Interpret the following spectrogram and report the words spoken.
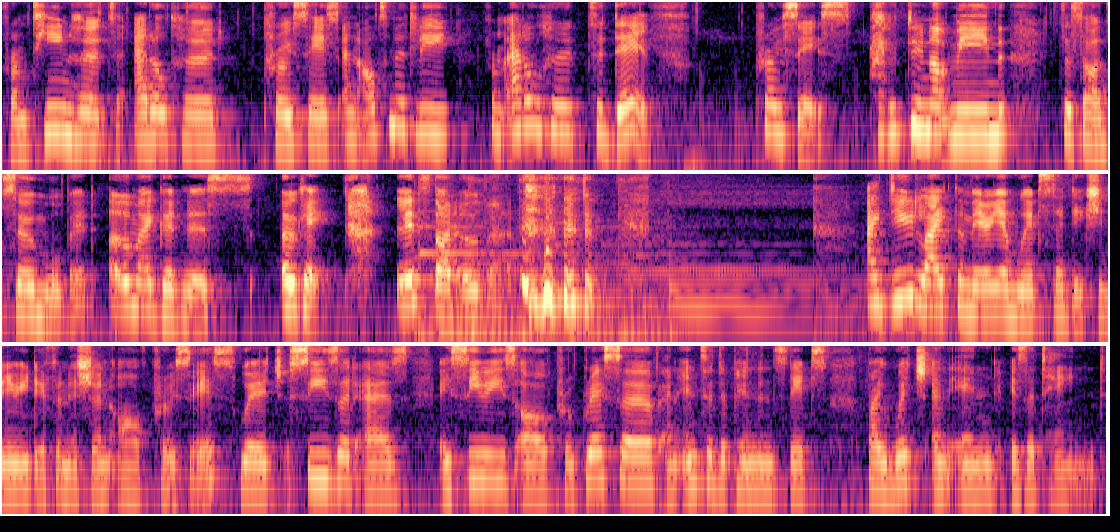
from teenhood to adulthood, process, and ultimately from adulthood to death process. I do not mean to sound so morbid. Oh my goodness. Okay, let's start over. I do like the Merriam Webster Dictionary definition of process, which sees it as a series of progressive and interdependent steps by which an end is attained.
